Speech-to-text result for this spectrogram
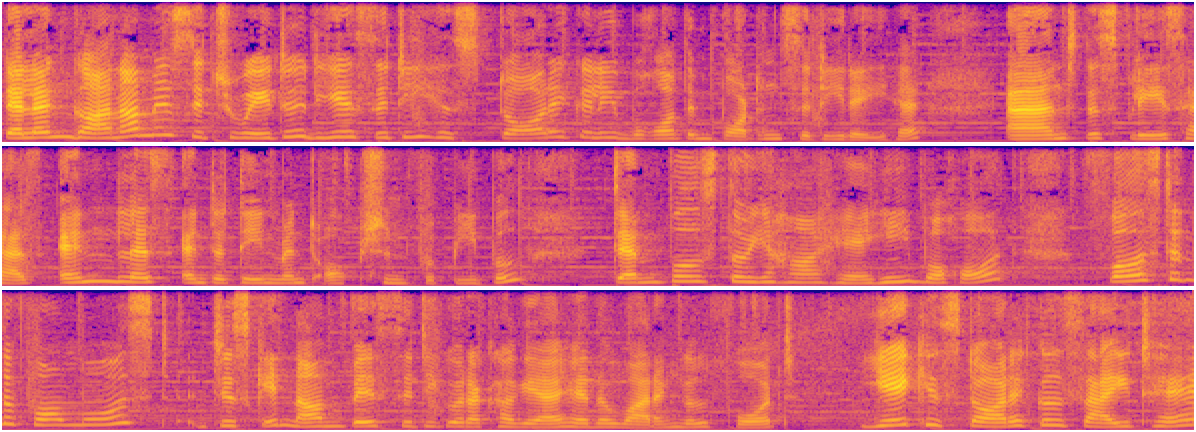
Telangana में सिचुएटेड ये सिटी हिस्टोरिकली बहुत इंपॉर्टेंट सिटी रही है and this place has endless entertainment option for people temples तो यहाँ हैं ही बहुत. फ़र्स्ट एंड द फॉरमोस्ट जिसके नाम पे इस सिटी को रखा गया है द वारंगल फोर्ट ये एक हिस्टोरिकल साइट है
